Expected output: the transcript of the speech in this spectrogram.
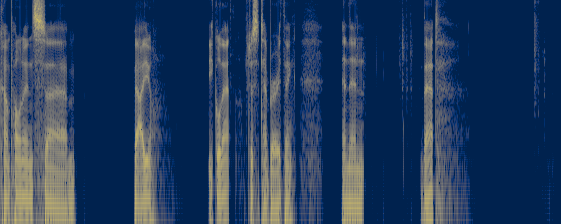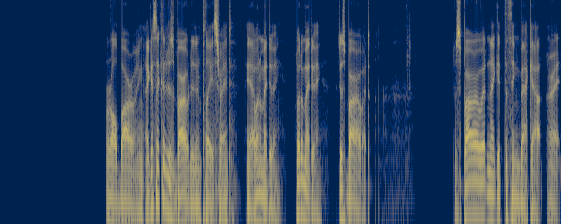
components um, value equal that just a temporary thing. And then that we're all borrowing. I guess I could have just borrowed it in place right? Yeah what am I doing? What am I doing? Just borrow it. Just borrow it and I get the thing back out. All right.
